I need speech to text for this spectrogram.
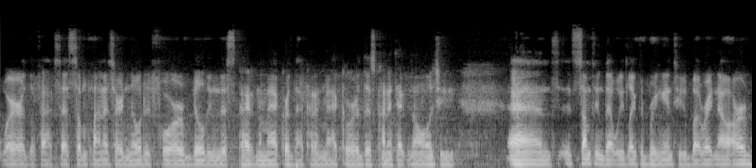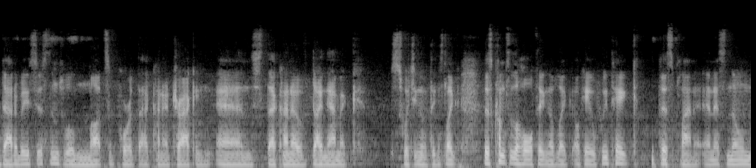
aware of the fact that some planets are noted for building this kind of mech or that kind of mech or this kind of technology, and it's something that we'd like to bring into. But right now, our database systems will not support that kind of tracking and that kind of dynamic switching of things. Like this comes to the whole thing of like, okay, if we take this planet and it's known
